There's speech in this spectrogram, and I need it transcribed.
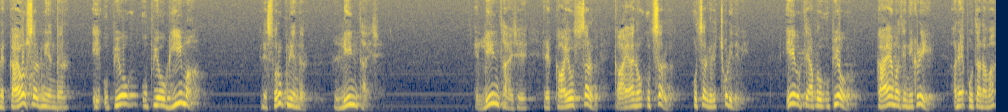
અને કાયોસર્ગની અંદર એ ઉપયોગ, ઉપયોગીમાં એટલે સ્વરૂપની અંદર લીન થાય છે. એ લીન થાય છે એટલે કાયોસર્ગ કાયાનો ઉત્સર્ગ. ઉત્સર્ગ એટલે છોડી દેવી. એ વખતે આપણો ઉપયોગ કાયામાંથી નીકળી અને પોતાનામાં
